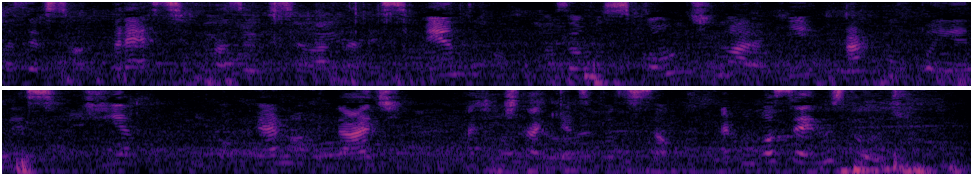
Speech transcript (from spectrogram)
fazer sua prece, fazer o seu agradecimento. Nós vamos continuar aqui acompanhando esse dia e qualquer novidade a gente está aqui à disposição. É com você aí no estúdio.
